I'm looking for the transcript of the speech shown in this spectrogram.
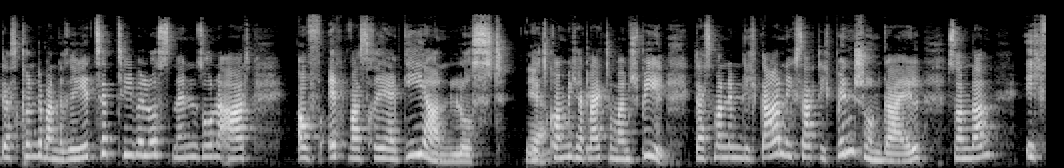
das könnte man rezeptive Lust nennen, so eine Art auf etwas reagieren Lust. Ja. Jetzt komme ich ja gleich zu meinem Spiel, dass man nämlich gar nicht sagt, ich bin schon geil, sondern ich,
